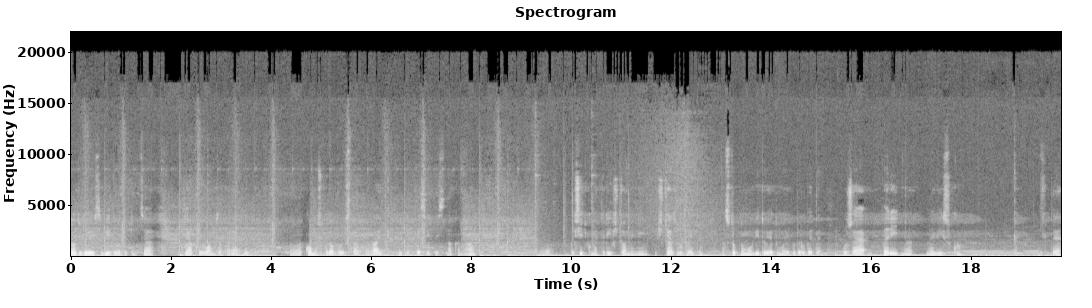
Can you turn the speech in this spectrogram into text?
Хто додивився відео до кінця, дякую вам за перегляд. Е, Кому сподобалось, ставте лайк і підписуйтесь на канал. Е, Пишіть коментарі, що мені ще зробити. В наступному відео, я думаю, буду робити уже передню навіску. Сюди.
